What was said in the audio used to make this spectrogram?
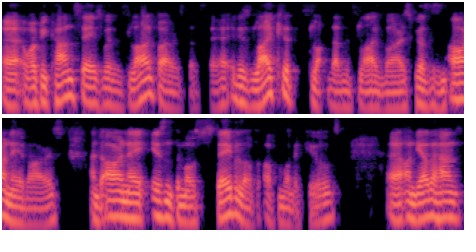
Uh, what we can't say is whether it's live virus that's there. It is likely that it's, that it's live virus because it's an RNA virus, and RNA isn't the most stable of, of molecules. Uh, on the other hand,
